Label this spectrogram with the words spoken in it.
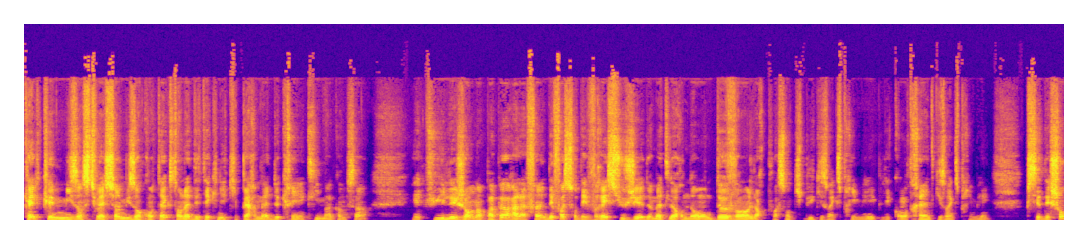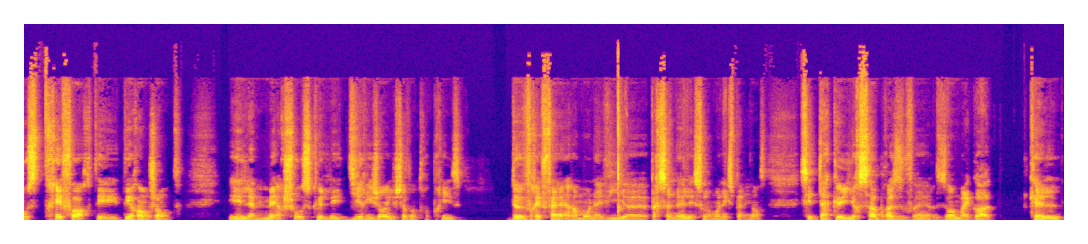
Quelques mises en situation, mises en contexte. On a des techniques qui permettent de créer un climat comme ça. Et puis les gens n'ont pas peur à la fin, des fois sur des vrais sujets, de mettre leur nom devant leur poisson qui pue qu'ils ont exprimé, puis les contraintes qu'ils ont exprimées. Puis c'est des choses très fortes et dérangeantes. Et la meilleure chose que les dirigeants et les chefs d'entreprise devraient faire, à mon avis euh, personnel et selon mon expérience, c'est d'accueillir ça bras ouverts, disant, oh my God, quel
